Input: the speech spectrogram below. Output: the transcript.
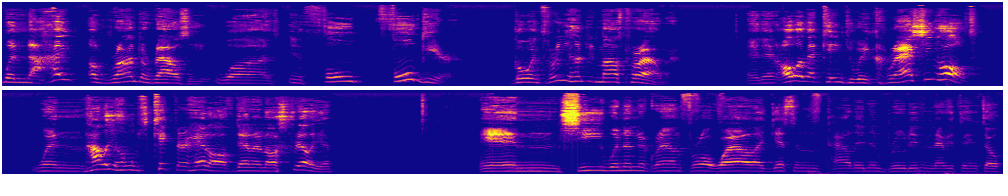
when the height of Ronda Rousey was in full full gear, going 300 miles per hour, and then all of that came to a crashing halt when Holly Holmes kicked her head off down in Australia. And she went underground for a while, I guess, and pouted and brooded and everything. So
